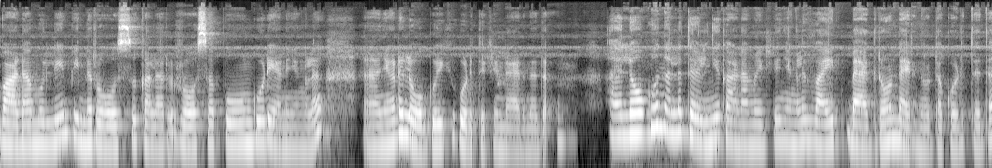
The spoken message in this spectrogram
വാടാമുല്ലയും പിന്നെ റോസ് കളർ റോസാപ്പൂവും കൂടിയാണ് ഞങ്ങൾ ഞങ്ങളുടെ ലോഗോയ്ക്ക് കൊടുത്തിട്ടുണ്ടായിരുന്നത്. ലോഗോ നല്ല തെളിഞ്ഞ് കാണാൻ വേണ്ടിയിട്ട് ഞങ്ങൾ വൈറ്റ് ബാക്ക്ഗ്രൗണ്ട് ആയിരുന്നു കേട്ടോ കൊടുത്തത്.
